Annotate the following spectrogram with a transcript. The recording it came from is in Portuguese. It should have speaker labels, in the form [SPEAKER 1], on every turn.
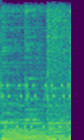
[SPEAKER 1] Música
